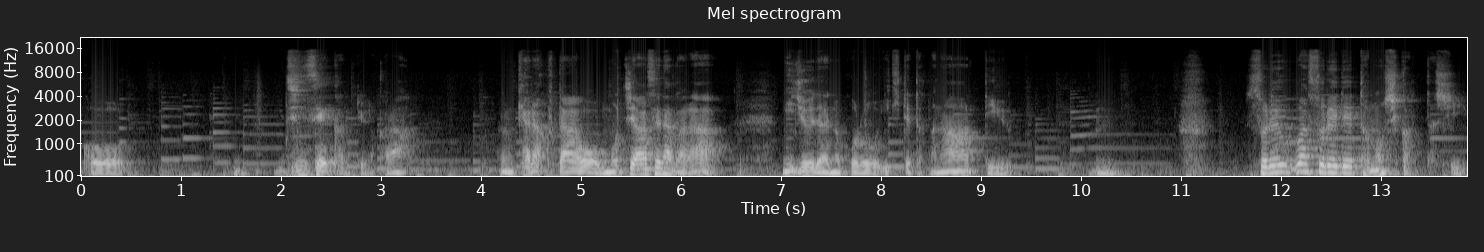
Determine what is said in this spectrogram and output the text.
こう人生観っていうのかな、うん、キャラクターを持ち合わせながら20代の頃を生きてたかなっていう、うん、それはそれで楽しかったし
